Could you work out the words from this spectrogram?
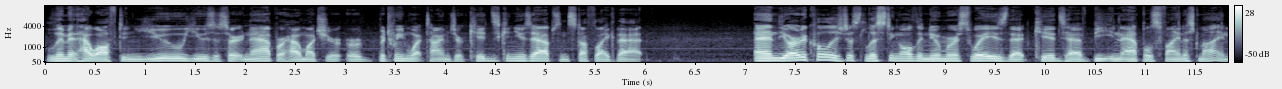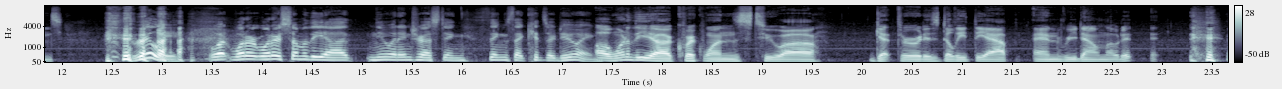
limit how often you use a certain app, or how much your, or between what times your kids can use apps and stuff like that. And the article is just listing all the numerous ways that kids have beaten Apple's finest minds. really? What what are what are some of the uh, new and interesting things that kids are doing? Oh, one of the uh, quick ones to uh, get through it is delete the app and re-download it.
